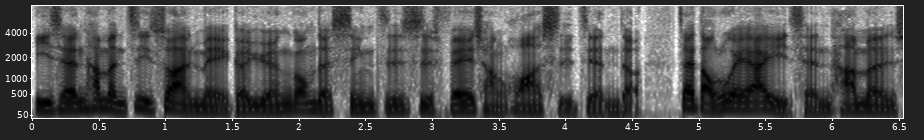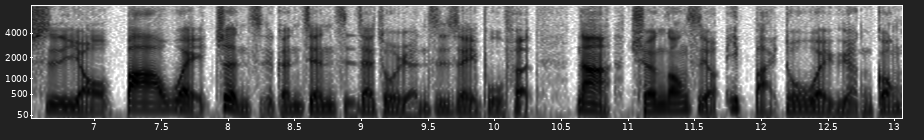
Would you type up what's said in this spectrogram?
以前他们计算每个员工的薪资是非常花时间的。在导入 AI 以前，他们是有八位正职跟兼职在做人资这一部分。那全公司有一百多位员工，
